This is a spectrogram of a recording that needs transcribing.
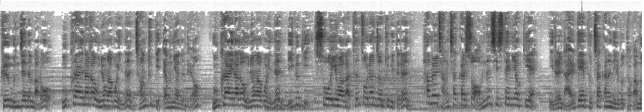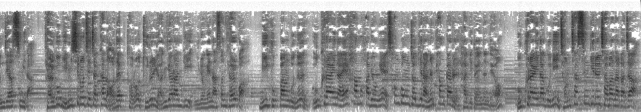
그 문제는 바로 우크라이나가 운용하고 있는 전투기 때문이었는데요. 우크라이나가 운용하고 있는 미그기, 수호이와 같은 소련 전투기들은 함을 장착할 수 없는 시스템이었기에 이를 날개에 부착하는 일부터가 문제였습니다. 결국 임시로 제작한 어댑터로 둘을 연결한 뒤 운용에 나선 결과 미 국방부는 우크라이나의 함 활용에 성공적이라는 평가를 하기도 했는데요. 우크라이나군이 점차 승기를 잡아나가자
